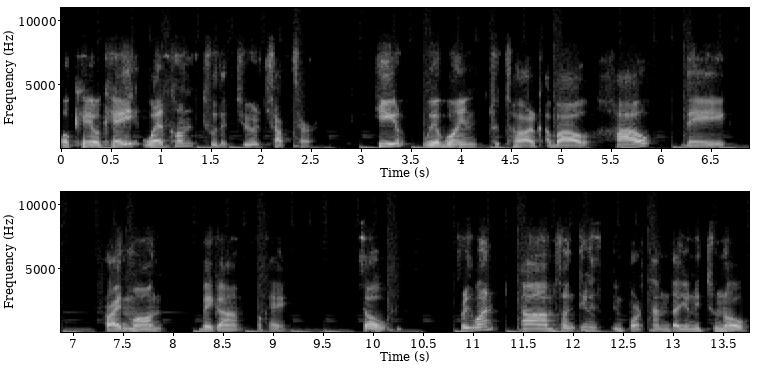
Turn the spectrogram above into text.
Okay, okay. Welcome to the third chapter. Here we are going to talk about how the Pride Month began. Okay, so first one, um, something is important that you need to know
